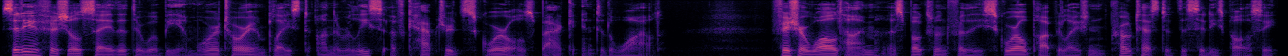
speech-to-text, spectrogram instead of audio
city officials say that there will be a moratorium placed on the release of captured squirrels back into the wild. Fisher Waldheim, a spokesman for the squirrel population, protested the city's policy,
